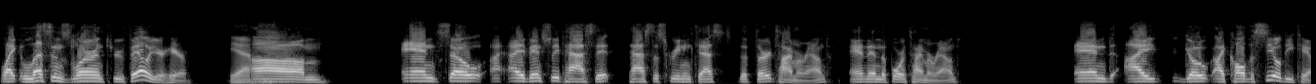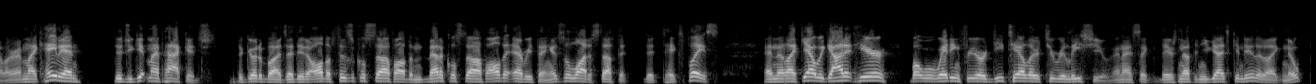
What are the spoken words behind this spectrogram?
like lessons learned through failure here. Yeah. Um, and so I, I eventually passed it, passed the screening test the third time around, and then the fourth time around. And I go, I call the SEAL detailer. I'm like, hey man, did you get my package The go to BUD/S? I did all the physical stuff, all the medical stuff, all the everything. It's a lot of stuff that that takes place. And they're like, yeah, we got it here, but we're waiting for your detailer to release you. And I said, there's nothing you guys can do. They're like, nope.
